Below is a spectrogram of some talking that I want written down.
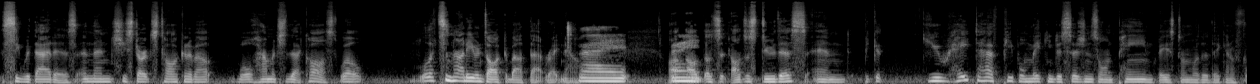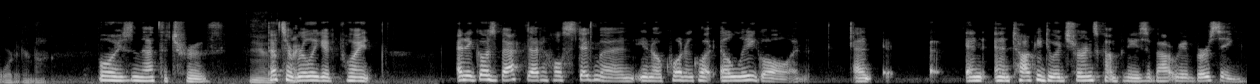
see what that is. And then she starts talking about, well, how much did that cost? Well, let's not even talk about that right now. Right. I'll, Right. I'll, I'll just- do this, and because you hate to have people making decisions on pain based on whether they can afford it or not. Boy, isn't that the truth? Yeah, That's a I- really good point. And it goes back to that whole stigma and, you know, quote unquote illegal and, and, and, and talking to insurance companies about reimbursing.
